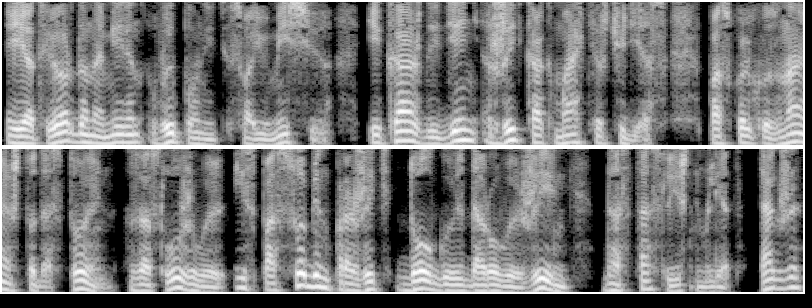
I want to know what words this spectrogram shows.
Я твердо намерен выполнить свою миссию и каждый день жить как мастер чудес, поскольку знаю, что достоин, заслуживаю и способен прожить долгую здоровую жизнь до ста с лишним лет, так же,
